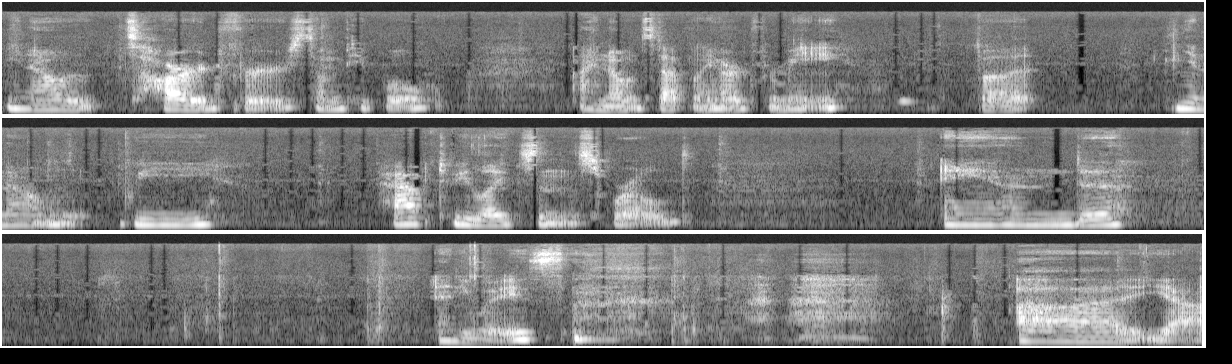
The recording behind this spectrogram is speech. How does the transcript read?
you know, it's hard for some people. I know it's definitely hard for me. But, you know, we have to be lights in this world and uh, anyways uh yeah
